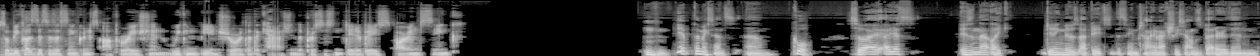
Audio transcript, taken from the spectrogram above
So because this is a synchronous operation, we can be ensured that the cache and the persistent database are in sync. Mm-hmm. Yep, that makes sense. Um, cool. So I, I guess isn't that like getting those updates at the same time actually sounds better than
